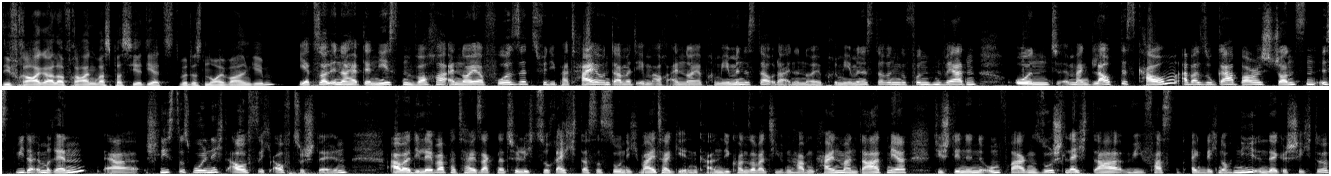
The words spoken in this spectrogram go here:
Die Frage aller Fragen, was passiert jetzt? Wird es Neuwahlen geben? Jetzt soll innerhalb der nächsten Woche ein neuer Vorsitz für die Partei und damit eben auch ein neuer Premierminister oder eine neue Premierministerin gefunden werden. Und man glaubt es kaum, aber sogar Boris Johnson ist wieder im Rennen. Er schließt es wohl nicht aus, sich aufzustellen. Aber die Labour-Partei sagt natürlich zu Recht, dass es so nicht weitergehen kann. Die Konservativen haben kein Mandat mehr. Die stehen in den Umfragen so schlecht da wie fast eigentlich noch nie in der Geschichte.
